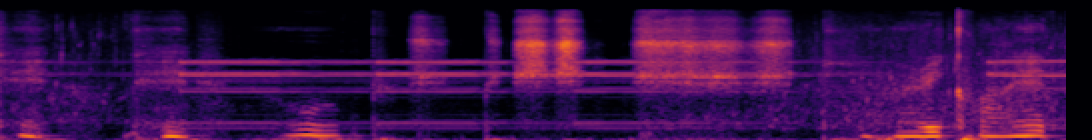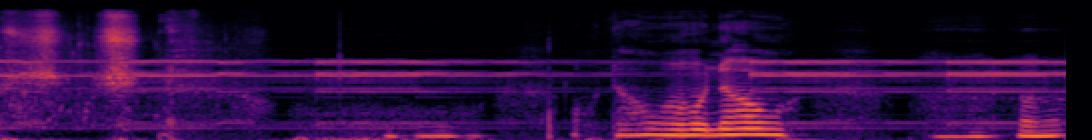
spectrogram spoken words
okay, okay. Oh, shh, shh, shh. Very quiet. Oh, oh no, oh no. Uh, uh,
